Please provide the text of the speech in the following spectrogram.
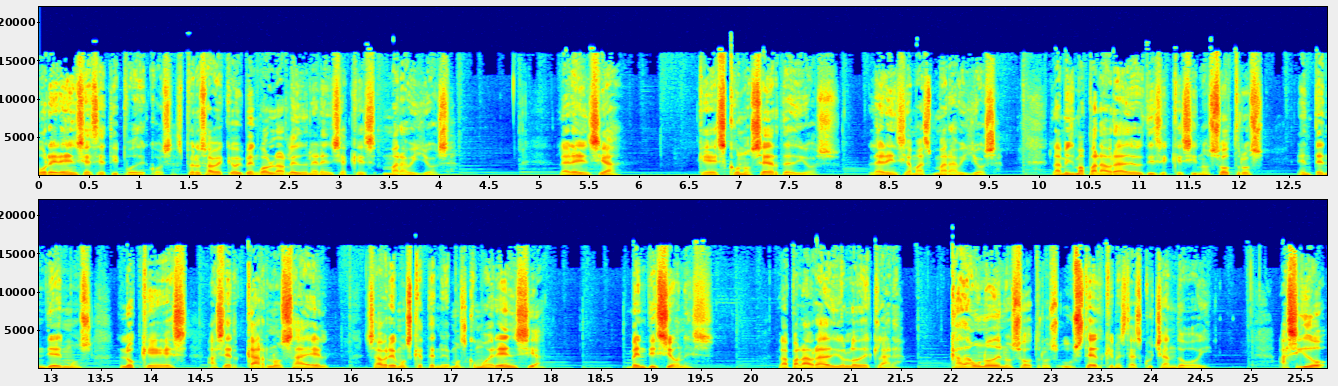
por herencia ese tipo de cosas. Pero sabe que hoy vengo a hablarle de una herencia que es maravillosa. La herencia que es conocer de Dios, la herencia más maravillosa. La misma palabra de Dios dice que si nosotros entendemos lo que es acercarnos a Él, sabremos que tenemos como herencia bendiciones. La palabra de Dios lo declara. Cada uno de nosotros, usted que me está escuchando hoy, ha sido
